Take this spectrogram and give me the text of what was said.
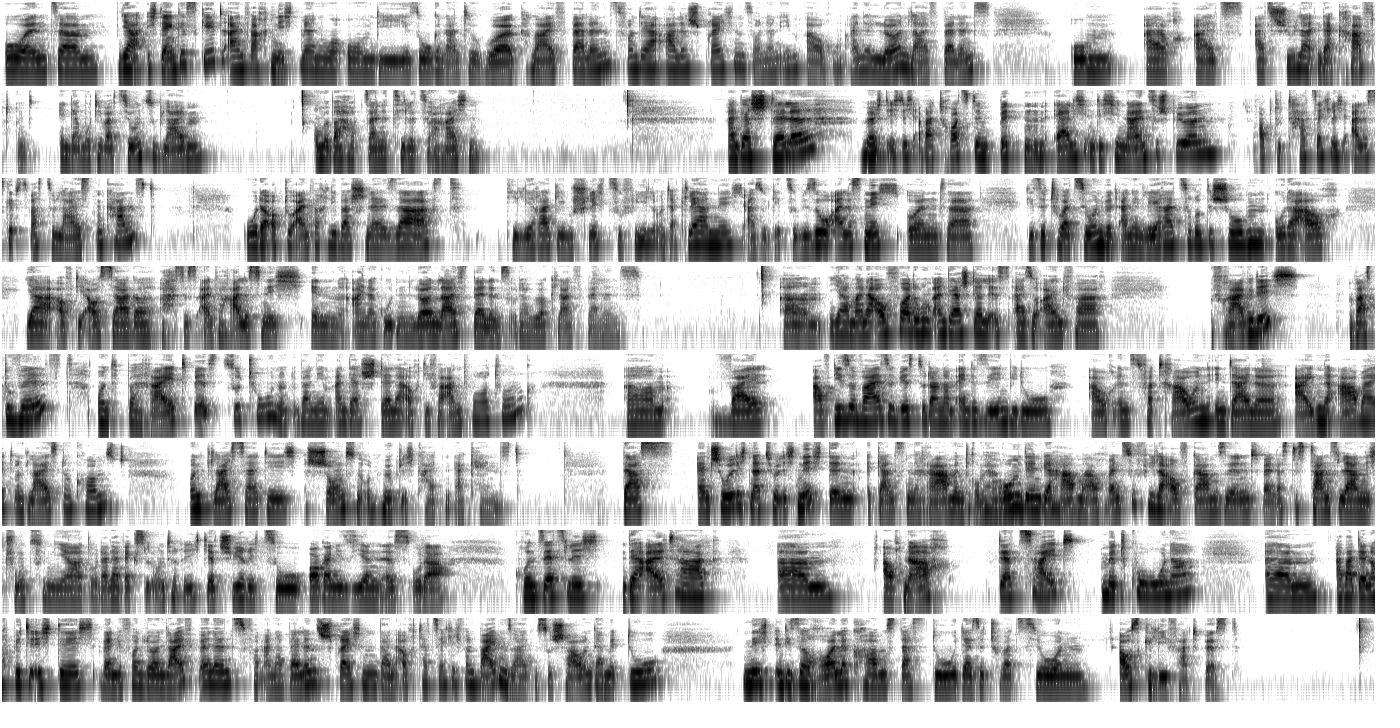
Und ähm, ja, ich denke, es geht einfach nicht mehr nur um die sogenannte Work-Life-Balance, von der alle sprechen, sondern eben auch um eine Learn-Life-Balance, um auch als, als Schüler in der Kraft und in der Motivation zu bleiben, um überhaupt seine Ziele zu erreichen. An der Stelle möchte ich dich aber trotzdem bitten, ehrlich in dich hineinzuspüren, ob du tatsächlich alles gibst, was du leisten kannst, oder ob du einfach lieber schnell sagst, die Lehrer geben schlicht zu viel und erklären nicht, also geht sowieso alles nicht und äh, die Situation wird an den Lehrer zurückgeschoben oder auch ja auf die Aussage, ach, es ist einfach alles nicht in einer guten Learn-Life-Balance oder Work-Life-Balance. Ähm, ja, meine Aufforderung an der Stelle ist also einfach, frage dich, was du willst und bereit bist zu tun und übernehme an der Stelle auch die Verantwortung, ähm, weil auf diese Weise wirst du dann am Ende sehen, wie du auch ins Vertrauen in deine eigene Arbeit und Leistung kommst und gleichzeitig Chancen und Möglichkeiten erkennst. Das entschuldigt natürlich nicht den ganzen Rahmen drumherum, den wir haben, auch wenn zu viele Aufgaben sind, wenn das Distanzlernen nicht funktioniert oder der Wechselunterricht jetzt schwierig zu organisieren ist oder grundsätzlich der Alltag ähm, auch nach der Zeit mit Corona ähm, aber dennoch bitte ich dich, wenn wir von Learn-Life-Balance, von einer Balance sprechen, dann auch tatsächlich von beiden Seiten zu schauen, damit du nicht in diese Rolle kommst, dass du der Situation ausgeliefert bist.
